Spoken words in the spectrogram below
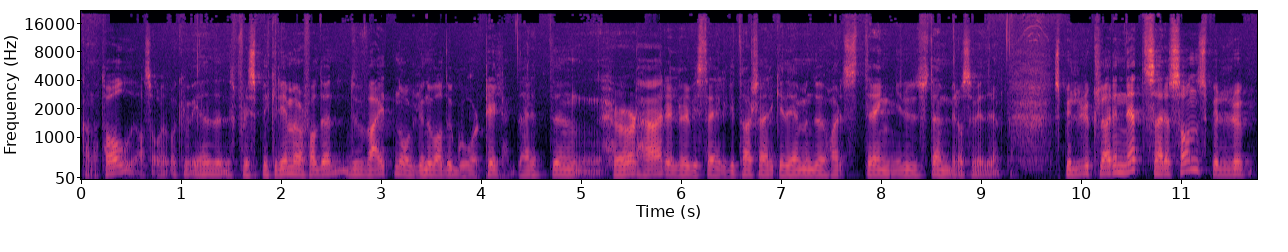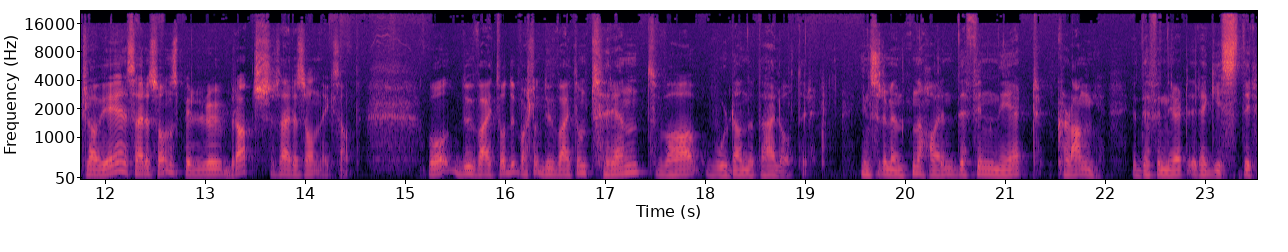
kan ha tolv. Altså, Flisspikkeri, men i hvert fall det, du veit noenlunde hva du går til. Det er et uh, høl her, eller hvis det er elgitar, så er det ikke det, men du har strenger, du stemmer osv. Spiller du klarinett, så er det sånn. Spiller du klavier, så er det sånn. Spiller du bratsj, så er det sånn. ikke sant? Og du veit omtrent hva, hvordan dette her låter. Instrumentene har en definert klang, et definert register.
